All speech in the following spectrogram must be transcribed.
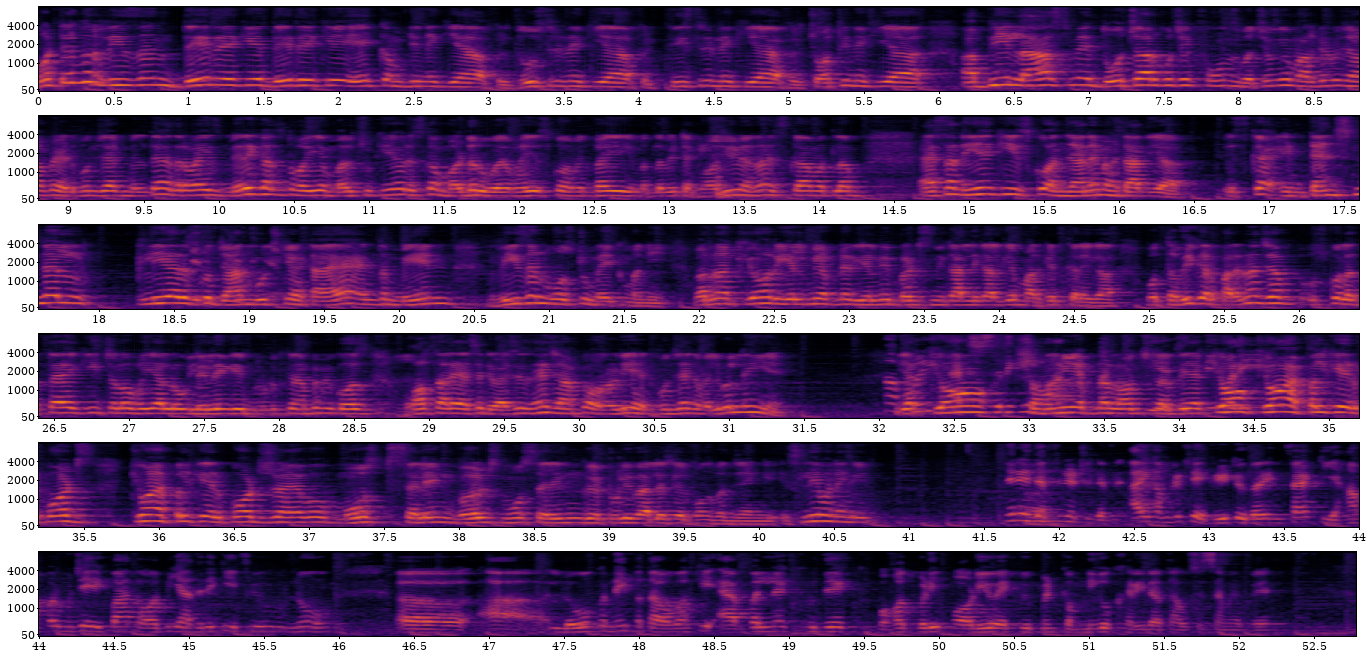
whatever reason they they के दे दे के एक कंपनी ने किया फिर दूसरी ने किया फिर तीसरी ने किया फिर चौथी ने किया। अभी लास्ट में दो चार कुछ एक फोन्स बचे होंगे मार्केट में जहाँ पे हेडफोन जैक मिलता है। अदरवाइज़ मेरे ख्याल से तो भाई ये मर चुकी है और इसका मर्डर हुआ है भाई। इसको अमित भाई मतलब ये टेक्नोलॉजी है ना इसका मतलब ऐसा नहीं है कि इसको अनजाने में हटा दिया। इसका इंटेंशनल क्लियर इसको जानबूझ के हटाया and the main reason was to make money वरना क्यों रियलमी अपने रियलमी बड्स निकाल निकाल के मार्केट करेगा? वो तभी कर पा रहे हैं ना जब उसको लगता है कि चलो भैया लोग ले लेंगे ब्लूटूथ के नाम पे बिकॉज़ बहुत सारे ऐसे डिवाइसेस हैं जहाँ पे ऑलरेडी हेडफोन जैक अवेलेबल नहीं है। हाँ, या क्यों market अपना लॉन्च कर दिया? क्यों क्यों एप्पल के एयरपॉड्स क्यों एप्पल के एयरपॉड्स जो है वो most selling world's most selling truly wireless earphones बन जाएँगे? इसलिए बनेंगे। नहीं नहीं definitely definitely I completely agree to that in fact यहाँ पर मुझे एक बात और भी याद रही कि इफ़ यू नो लोगों को नहीं पता होगा कि एप्पल ने खुद एक बहुत बड़ी ऑडियो इक्विपमेंट कंपनी को खरीदा था उसी समय पे।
